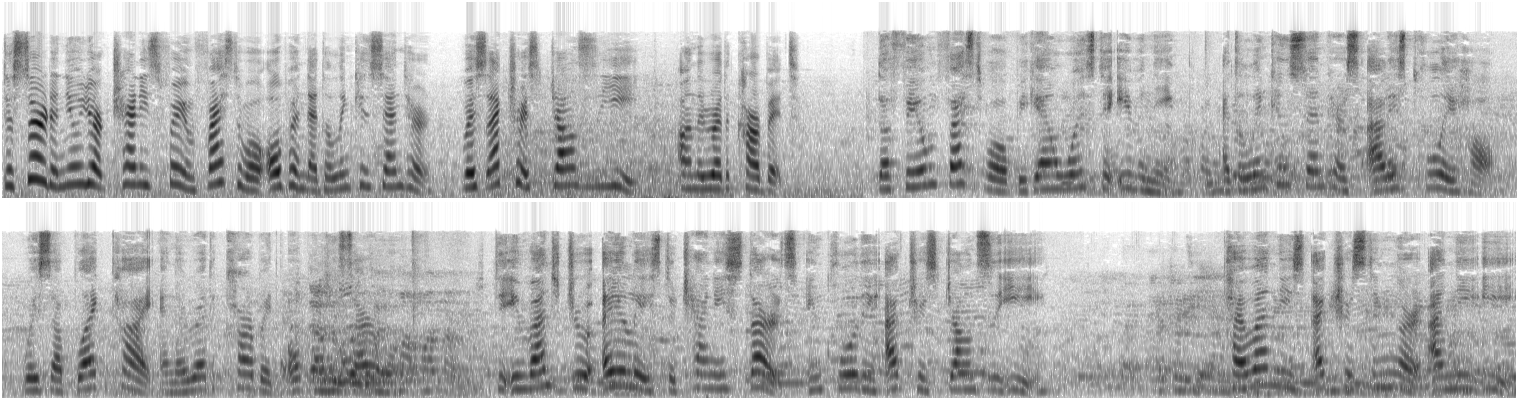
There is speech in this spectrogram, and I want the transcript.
The third New York Chinese Film Festival opened at the Lincoln Center with actress Zhang Ziyi on the red carpet. The film festival began Wednesday evening at the Lincoln Center's Alice Tully Hall with a black tie and a red carpet opening ceremony. The event drew A-list Chinese stars, including actress Zhang Ziyi, Taiwanese actress-singer Annie Yi,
